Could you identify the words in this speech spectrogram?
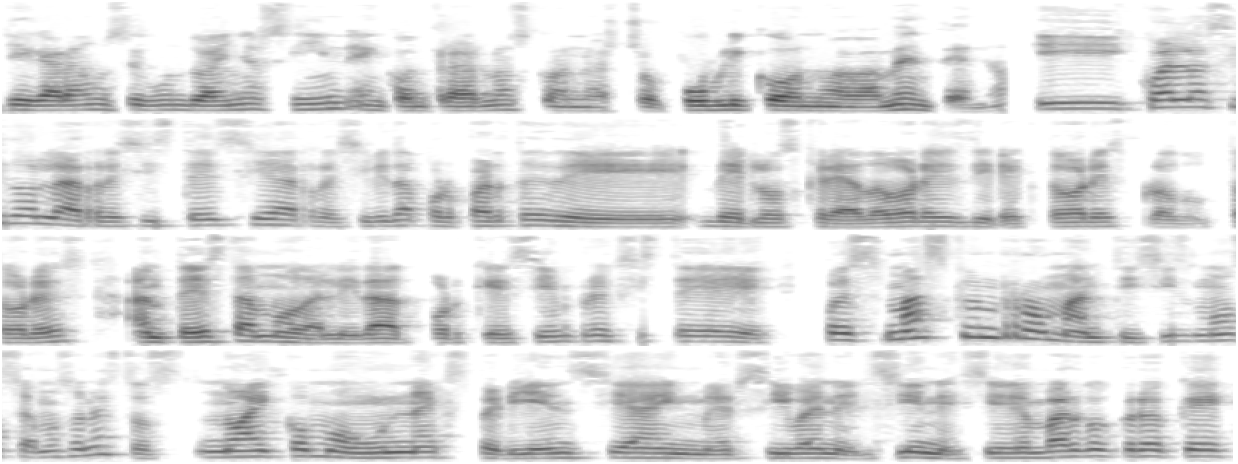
llegar a un segundo año sin encontrarnos con nuestro público nuevamente, ¿no? ¿Y cuál ha sido la resistencia recibida por parte de, de los creadores, directores, productores ante esta modalidad? Porque siempre existe, pues más que un romanticismo, seamos honestos, no hay como una experiencia inmersiva en el cine. Sin embargo, creo que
